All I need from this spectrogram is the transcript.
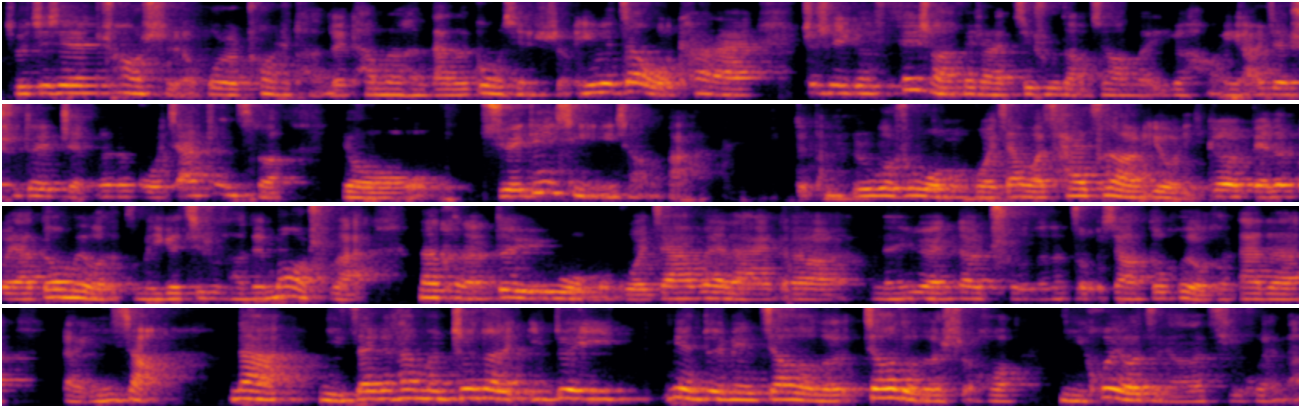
就这些创始人或者创始团队，他们很大的共性是什么？因为在我看来，这是一个非常非常技术导向的一个行业，而且是对整个的国家政策有决定性影响的吧，对吧？如果说我们国家，我猜测有一个别的国家都没有的这么一个技术团队冒出来，那可能对于我们国家未来的能源的储能的走向都会有很大的呃影响。那你在跟他们真的一对一面对面交流的交流的时候，你会有怎样的体会呢？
